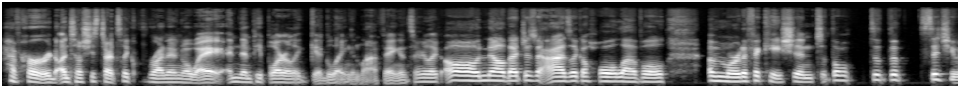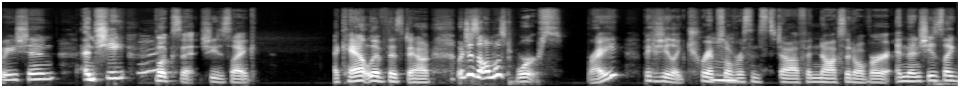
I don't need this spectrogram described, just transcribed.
have heard until she starts like running away and then people are like giggling and laughing and so you're like oh no that just adds like a whole level of mortification to the to the situation and she books it she's like i can't live this down which is almost worse right? Because she like trips Mhm. over some stuff and knocks it over. And then she's like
